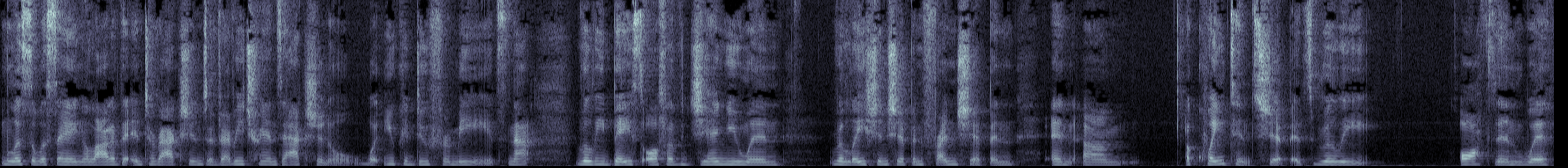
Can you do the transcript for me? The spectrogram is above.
Melissa was saying a lot of the interactions are very transactional. What you could do for me, it's not really based off of genuine relationship and friendship and and um, acquaintanceship. It's really often with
